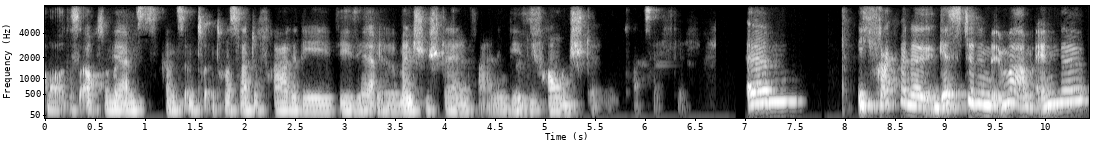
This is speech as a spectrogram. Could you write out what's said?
Oh, das ist auch so eine ganz, ganz interessante Frage, die, die sich ja. Menschen stellen, vor allem die mhm. sich Frauen stellen tatsächlich. Ähm, ich frage meine Gästinnen immer am Ende,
